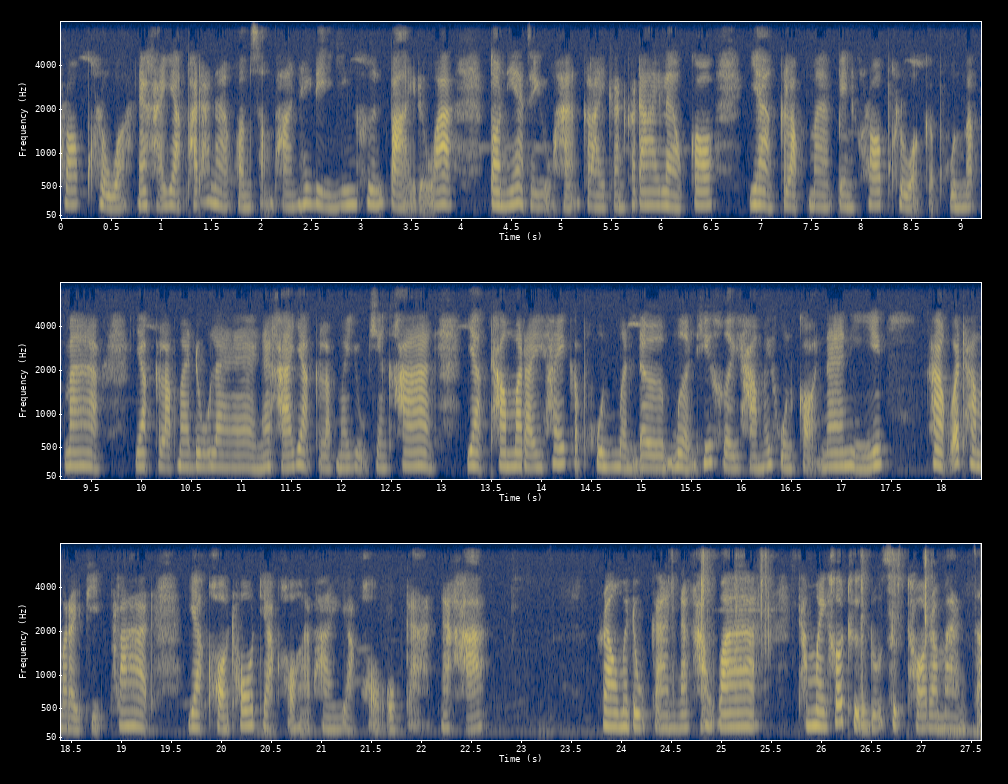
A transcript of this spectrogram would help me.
ครอบครัวนะคะ อยากพัฒนาความสัมพันธ์ให้ดียิ่งขึ้นไป หรือว่าตอนนี้อาจจะอยู่ห่างไกลกันก็ได้แล้วก็อยากกลับมาเป็นครอบครัวกับคุณมาก ๆ อยากกลับมาดูแลนะคะ อยากกลับมาอยู่เคียงข้าง อยากทำอะไรให้กับคุณเหมือนเดิมเหมือนที่เคยทำให้คุณก่อนหน้านี้ หากว่าทำอะไรผิดพลาด อยากขอโทษ อยากขออภัย อยากขอโอกาสนะคะ เรามาดูกันนะคะว่าทำไมเขาถึงรู้สึกทรมานใจ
